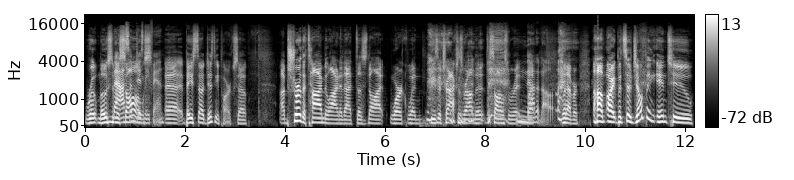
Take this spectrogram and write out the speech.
wrote most of his Massive songs Disney fan. Uh, based on Disney parks. So I'm sure the timeline of that does not work when these attractions around the, the songs were written. not at all. whatever. Um, all right, but so jumping into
